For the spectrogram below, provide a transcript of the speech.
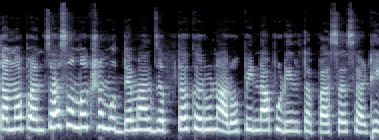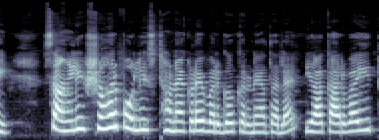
त्यामुळे पंचासमक्ष मुद्देमाल जप्त करून आरोपींना पुढील तपासासाठी सांगली शहर पोलीस ठाण्याकडे वर्ग करण्यात आलाय. या कारवाईत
